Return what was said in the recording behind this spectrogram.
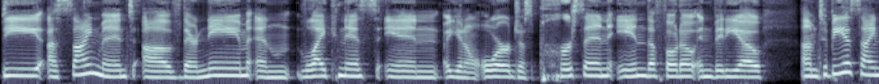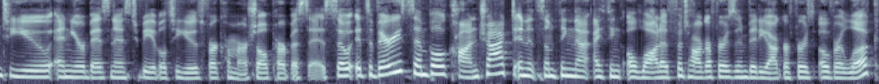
the assignment of their name and likeness in, you know, or just person in the photo and video um, to be assigned to you and your business to be able to use for commercial purposes. So it's a very simple contract, and it's something that I think a lot of photographers and videographers overlook.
